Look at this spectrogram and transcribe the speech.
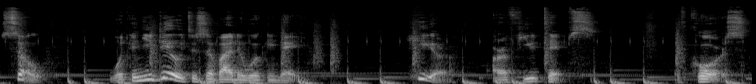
So, what can you do to survive the working day? Here are a few tips. Of course,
